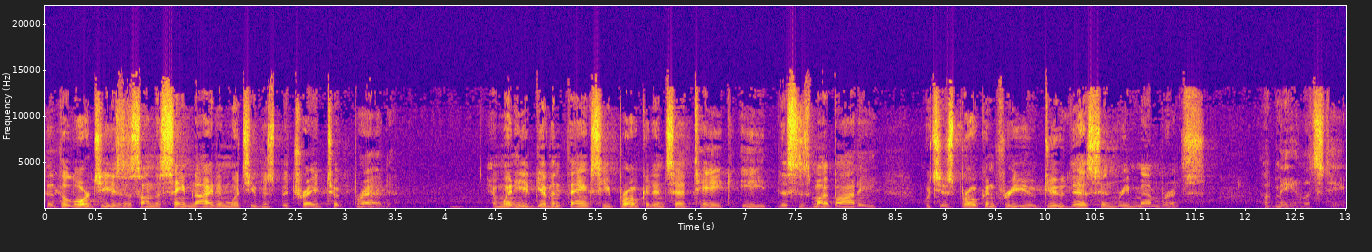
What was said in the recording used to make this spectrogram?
that the Lord Jesus, on the same night in which he was betrayed, took bread. And when he had given thanks, he broke it and said, Take, eat, this is my body, which is broken for you. Do this in remembrance of me. Let's take.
